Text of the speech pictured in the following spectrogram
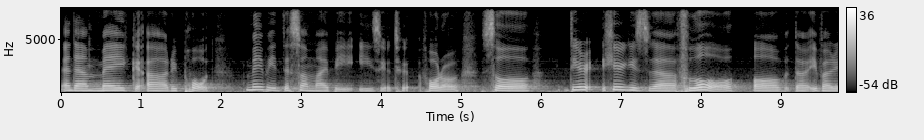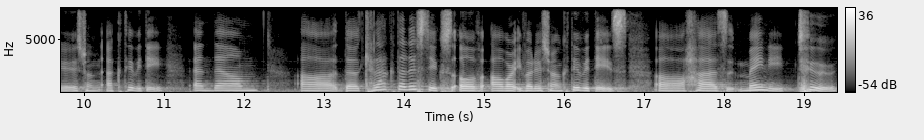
and then make a report. Maybe this one might be easier to follow. So there, here is the flow of the evaluation activity. And then uh, the characteristics of our evaluation activities uh, has mainly two.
